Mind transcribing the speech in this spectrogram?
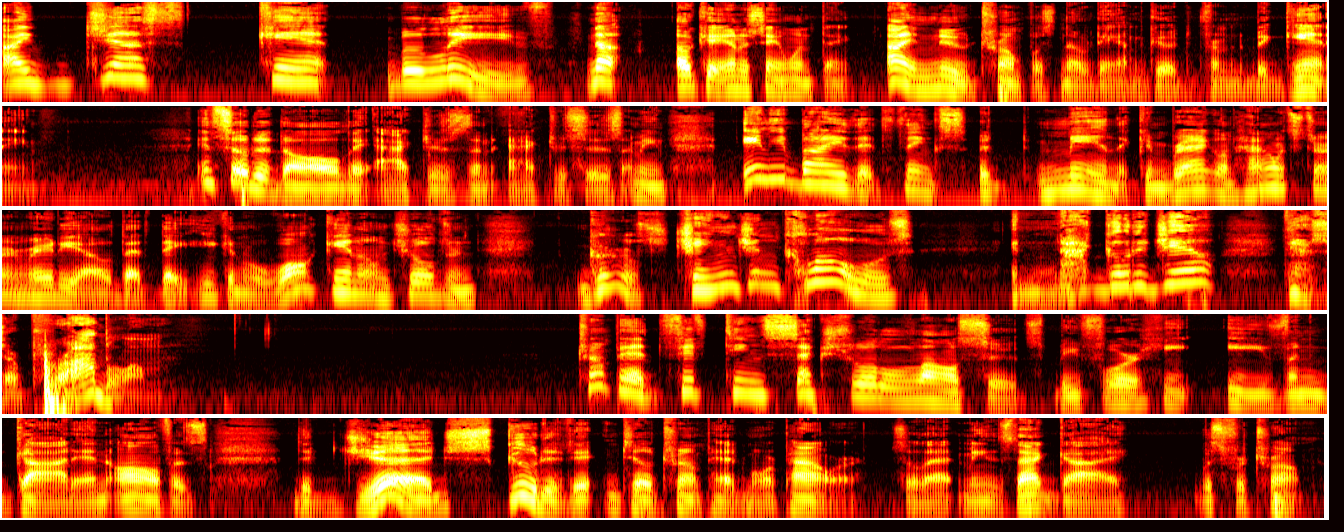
I just can't believe. Now, okay, understand one thing. I knew Trump was no damn good from the beginning. And so did all the actors and actresses. I mean, anybody that thinks a man that can brag on Howard Stern radio that they, he can walk in on children, girls changing clothes, and not go to jail, there's a problem. Trump had 15 sexual lawsuits before he even got in office. The judge scooted it until Trump had more power. So that means that guy was for Trump.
